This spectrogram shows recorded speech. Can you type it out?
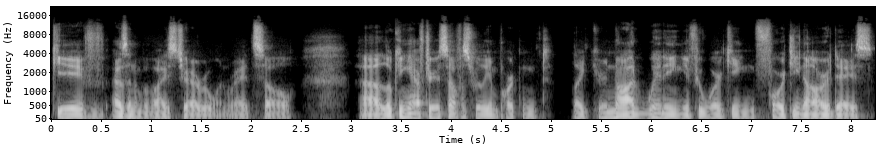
give as an advice to everyone, right? So uh, looking after yourself is really important. Like you're not winning if you're working 14 hour days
